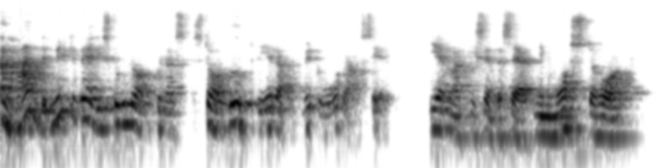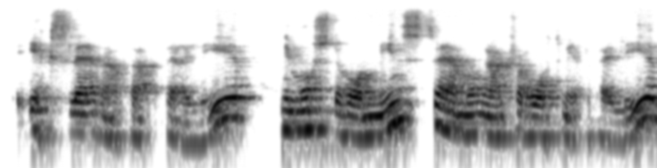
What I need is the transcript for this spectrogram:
Man hade mycket väl i skollagen kunnat staga upp det hela på ett mycket hårdare sätt genom att till exempel säga att ni måste ha x lärare per, per elev, ni måste ha minst så här många kvadratmeter per elev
